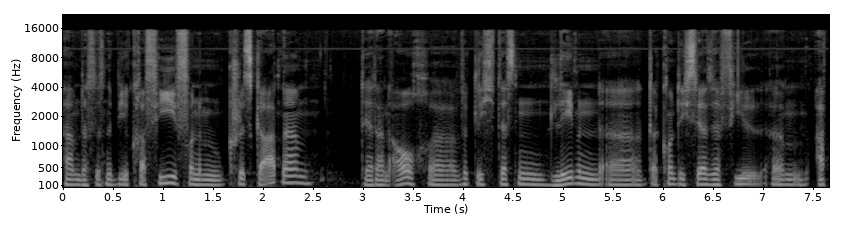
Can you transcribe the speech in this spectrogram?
Ähm, das ist eine Biografie von einem Chris Gardner, der dann auch äh, wirklich dessen Leben, äh, da konnte ich sehr, sehr viel ähm, ab,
